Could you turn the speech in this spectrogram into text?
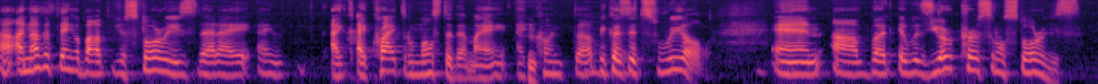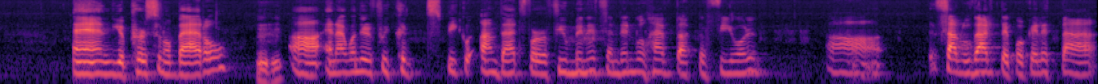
Uh, another thing about your stories that I, I, I, I cried through most of them. I, I couldn't uh, because it's real, and uh, but it was your personal stories and your personal battle. Uh, and I wonder if we could speak on that for a few minutes, and then we'll have Dr. Fiol uh, saludarte, porque él está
